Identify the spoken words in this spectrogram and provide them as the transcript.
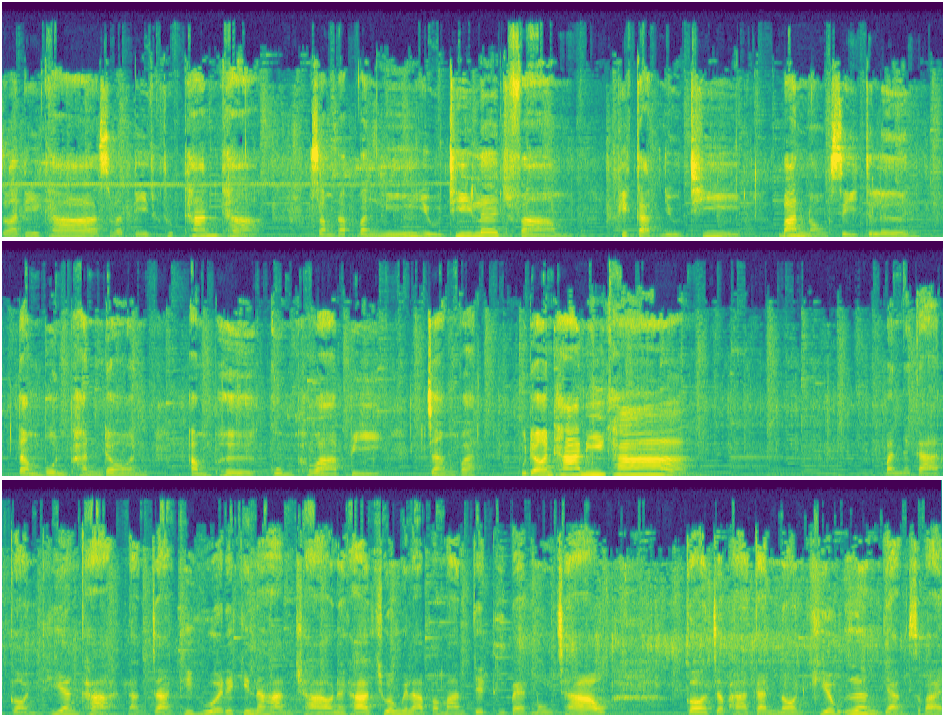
สวัสดีค่ะ สวัสดีทุกๆท่านค่ะสำหรับวันนี้อยู่ที่เลิศฟาร์ม พิกัดอยู่ที่บ้านหนองสีเจริญตำบลพันดอนอำเภอกุมภวาปี จังหวัด อุดรธานีค่ะ บรรยากาศก่อนเที่ยงค่ะ หลังจากที่วัวได้กินอาหารเช้านะคะ ช่วงเวลาประมาณ 7-8 โมงเช้า ก็จะพากันนอนเคี้ยวเอื้องอย่างสบาย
